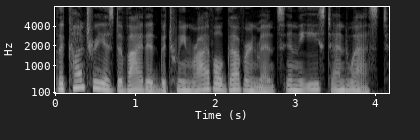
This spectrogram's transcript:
The country is divided between rival governments in the East and West.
